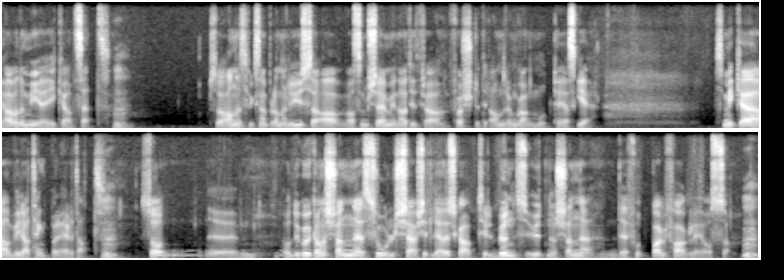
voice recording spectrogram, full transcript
her var det mye jeg ikke hadde sett. Mm. Så hans f.eks. analyse av hva som skjer med United fra første til andre omgang mot PSG, som ikke jeg ville ha tenkt på i det hele tatt. Mm. Så og det går ikke an å skjønne Solskjær sitt lederskap til bunns uten å skjønne det fotballfaglige også. Mm.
